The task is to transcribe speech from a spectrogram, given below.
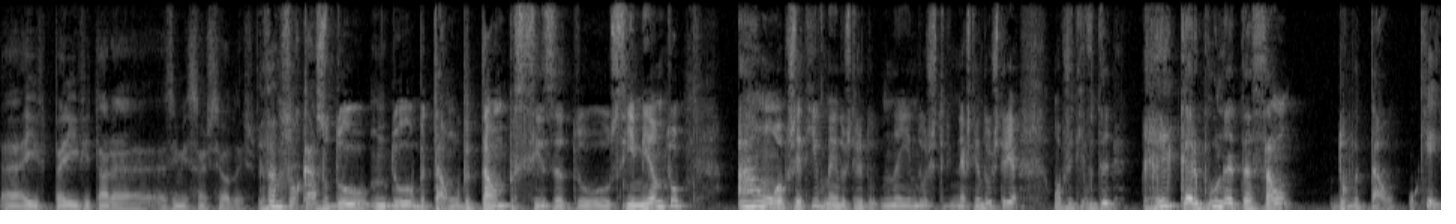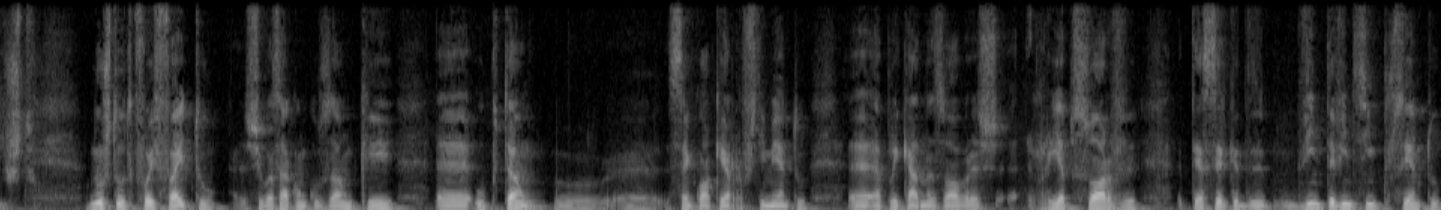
uh, para evitar a, as emissões de CO2. Vamos ao caso do, do betão. O betão precisa do cimento há um objetivo na indústria, na indústria, nesta indústria, um objetivo de recarbonatação do betão. O que é isto? Num estudo que foi feito, chegou-se à conclusão que uh, o betão, uh, sem qualquer revestimento, aplicado nas obras, reabsorve até cerca de 20 a 25%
